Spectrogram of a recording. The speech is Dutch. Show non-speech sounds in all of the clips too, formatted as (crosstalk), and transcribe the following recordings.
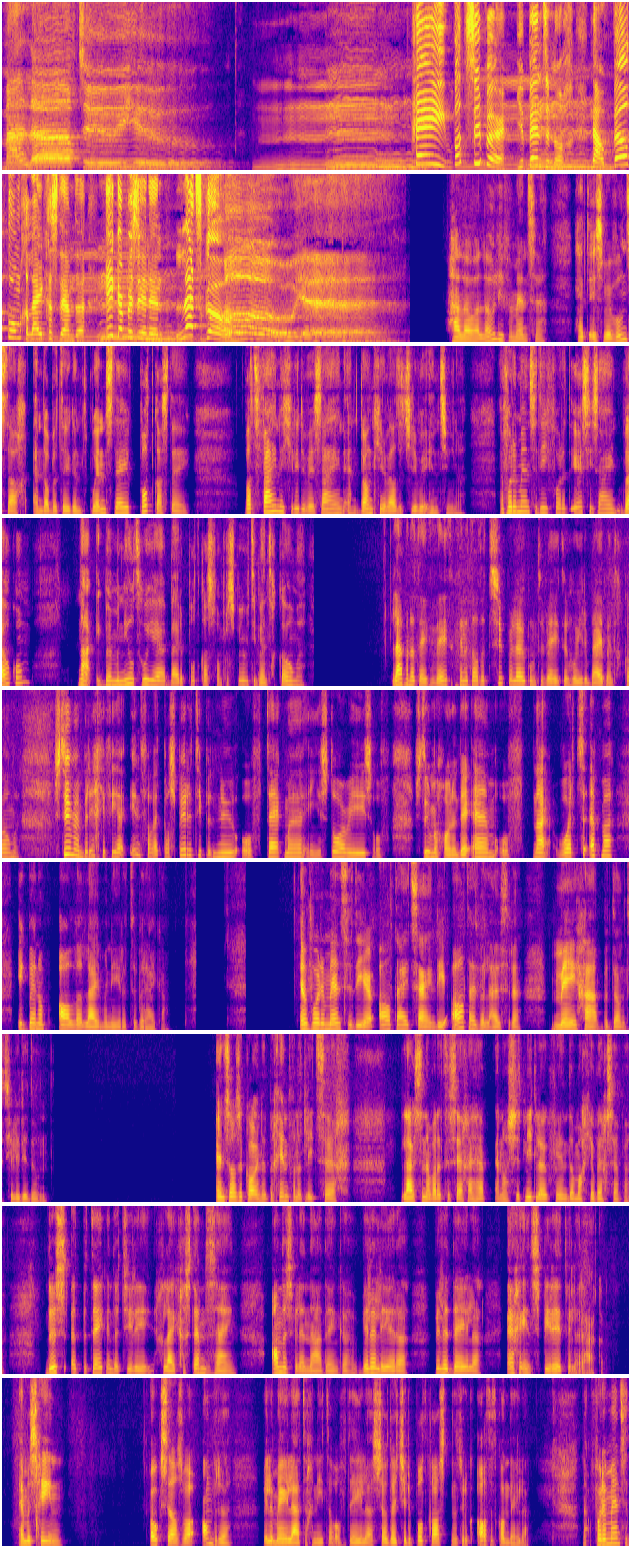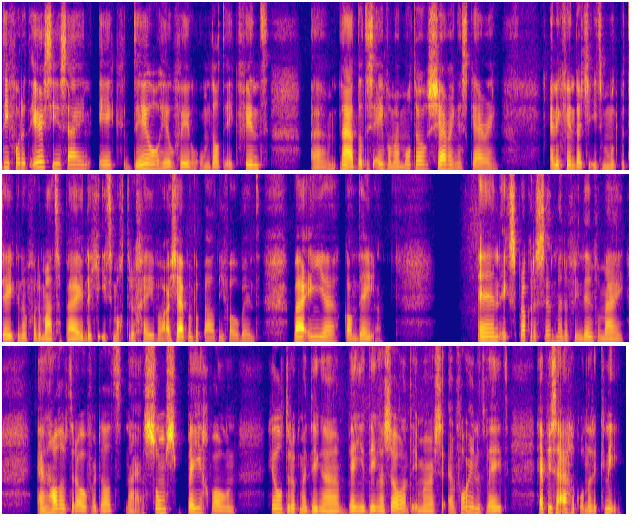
my love to you. Hey, wat super! Je bent er nog. Nou, welkom gelijkgestemde. Ik heb er zin in. Let's go! Oh yeah. Hallo, hallo lieve mensen. Het is weer woensdag en dat betekent Wednesday Podcast Day. Wat fijn dat jullie er weer zijn en dank jullie wel dat jullie weer intunen. En voor de mensen die voor het eerst hier zijn, welkom. Nou, ik ben benieuwd hoe je bij de podcast van Prosperity bent gekomen. Laat me dat even weten. Ik vind het altijd super leuk om te weten hoe je erbij bent gekomen. Stuur me een berichtje via info.prosperity.nu of tag me in je stories of stuur me gewoon een DM of nou ja, WhatsApp me. Ik ben op allerlei manieren te bereiken. En voor de mensen die er altijd zijn, die altijd willen luisteren, mega bedankt dat jullie dit doen. En zoals ik al in het begin van het lied zeg, luister naar wat ik te zeggen heb. En als je het niet leuk vindt, dan mag je wegzeppen. Dus het betekent dat jullie gelijkgestemden zijn, anders willen nadenken, willen leren, willen delen en geïnspireerd willen raken. En misschien ook zelfs wel anderen willen mee laten genieten of delen, zodat je de podcast natuurlijk altijd kan delen. Nou, voor de mensen die voor het eerst hier zijn, ik deel heel veel, omdat ik vind, ehm, nou ja, dat is een van mijn motto's, sharing is caring. En ik vind dat je iets moet betekenen voor de maatschappij en dat je iets mag teruggeven als jij op een bepaald niveau bent waarin je kan delen. En ik sprak recent met een vriendin van mij en hadden het erover dat, nou ja, soms ben je gewoon heel druk met dingen, ben je dingen zo aan het immersen en voor je het weet heb je ze eigenlijk onder de knie.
